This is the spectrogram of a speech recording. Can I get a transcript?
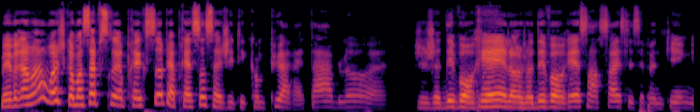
Mais vraiment, ouais, j'ai commencé à après ça, puis après ça, ça j'étais comme plus arrêtable. Euh, Je, je dévorais, je dévorais sans cesse les Stephen King.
